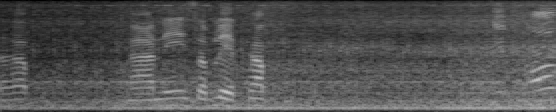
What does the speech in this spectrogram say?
นะครับ งานนี้สำเร็จครับเก็บของ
